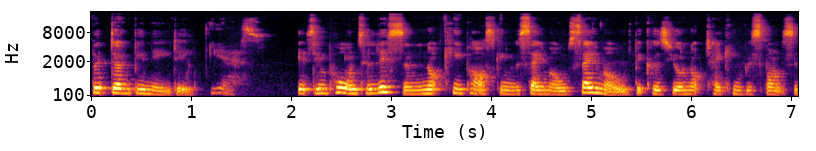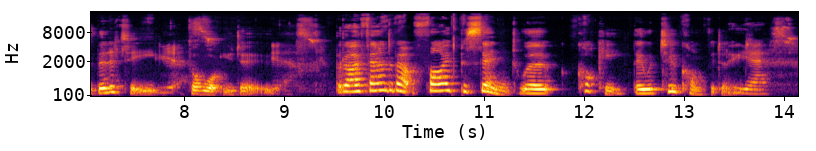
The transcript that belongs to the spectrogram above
but don't be needy. Yes. It's important to listen and not keep asking the same old, same old, because you're not taking responsibility Yes. for what you do. Yes. But I found about 5% were cocky, they were too confident. Yes.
